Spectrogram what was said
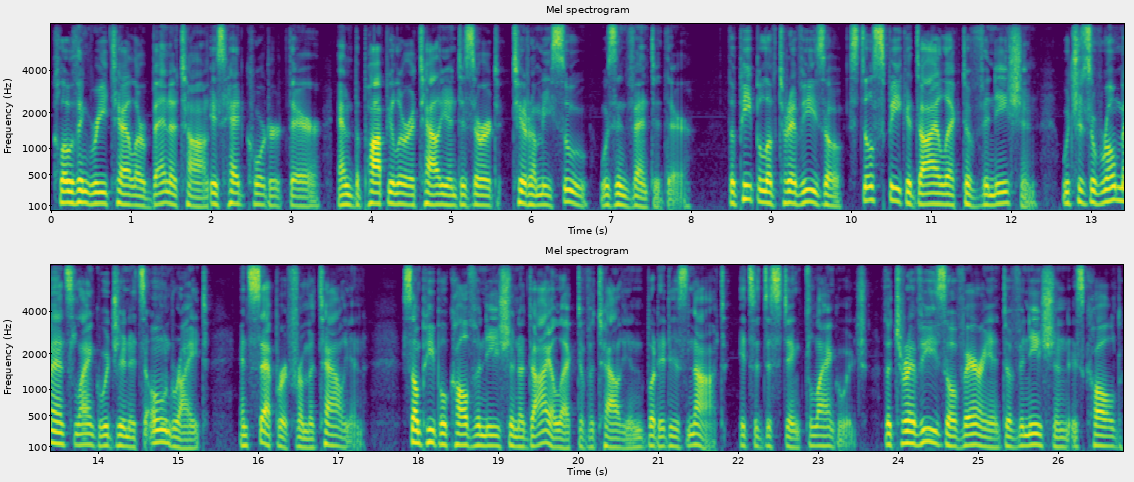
Clothing retailer Benetton is headquartered there, and the popular Italian dessert tiramisu was invented there. The people of Treviso still speak a dialect of Venetian, which is a Romance language in its own right and separate from Italian. Some people call Venetian a dialect of Italian, but it is not. It's a distinct language. The Treviso variant of Venetian is called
